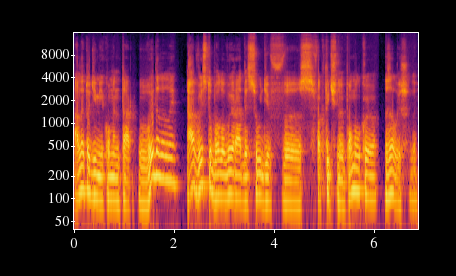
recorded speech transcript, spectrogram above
Але тоді мій коментар видалили, а виступ голови ради суддів е, з фактичною помилкою залишили.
